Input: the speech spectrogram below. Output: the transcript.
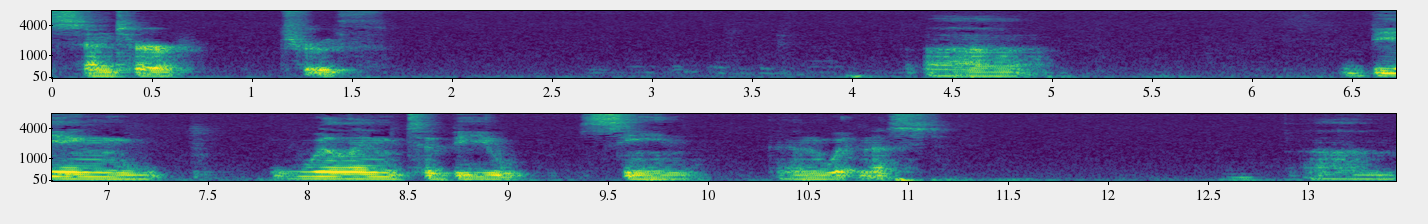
center truth. Uh, being willing to be seen and witnessed. Um,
